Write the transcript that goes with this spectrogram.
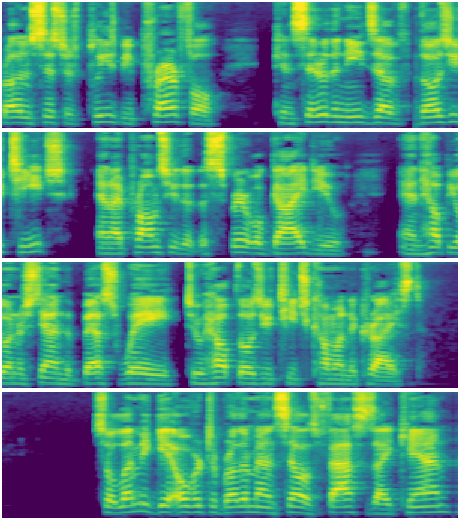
Brothers and sisters, please be prayerful. Consider the needs of those you teach, and I promise you that the Spirit will guide you and help you understand the best way to help those you teach come unto Christ. So let me get over to Brother Mansell as fast as I can.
